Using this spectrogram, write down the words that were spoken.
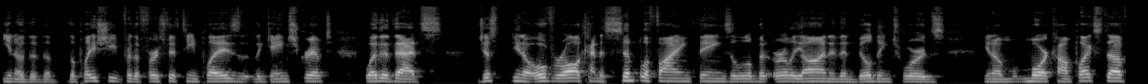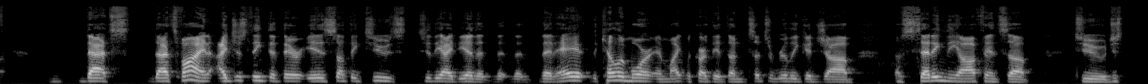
you know, the, the, the play sheet for the first 15 plays, the, the game script, whether that's just, you know, overall kind of simplifying things a little bit early on and then building towards, you know, more complex stuff. That's, that's fine. I just think that there is something to to the idea that that, that, that hey, Kellen Moore and Mike McCarthy have done such a really good job of setting the offense up to just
